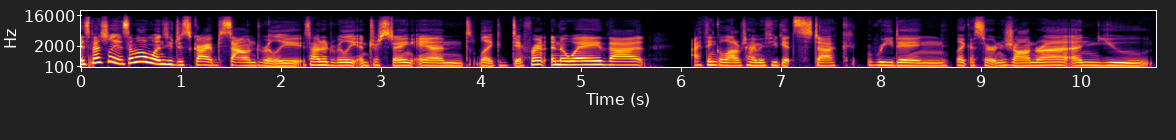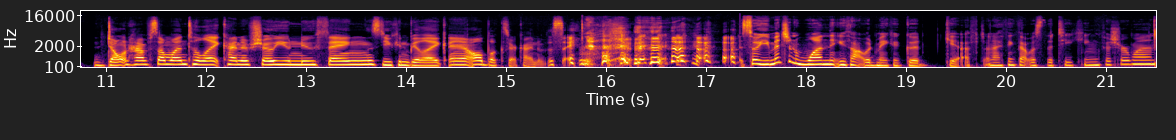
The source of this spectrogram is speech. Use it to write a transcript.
Especially some of the ones you described sound really sounded really interesting and like different in a way that I think a lot of time if you get stuck reading like a certain genre and you don't have someone to like kind of show you new things, you can be like, eh, all books are kind of the same. So you mentioned one that you thought would make a good gift, and I think that was the T Kingfisher one.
